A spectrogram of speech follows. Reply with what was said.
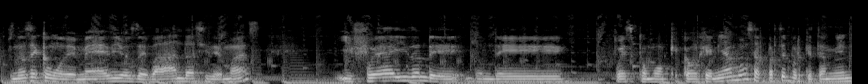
pues no sé, como de medios, de bandas y demás. Y fue ahí donde, donde, pues como que congeniamos, aparte porque también,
